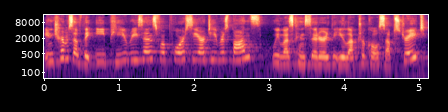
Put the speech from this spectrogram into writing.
In terms of the EP reasons for poor CRT response, we must consider the electrical substrate,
